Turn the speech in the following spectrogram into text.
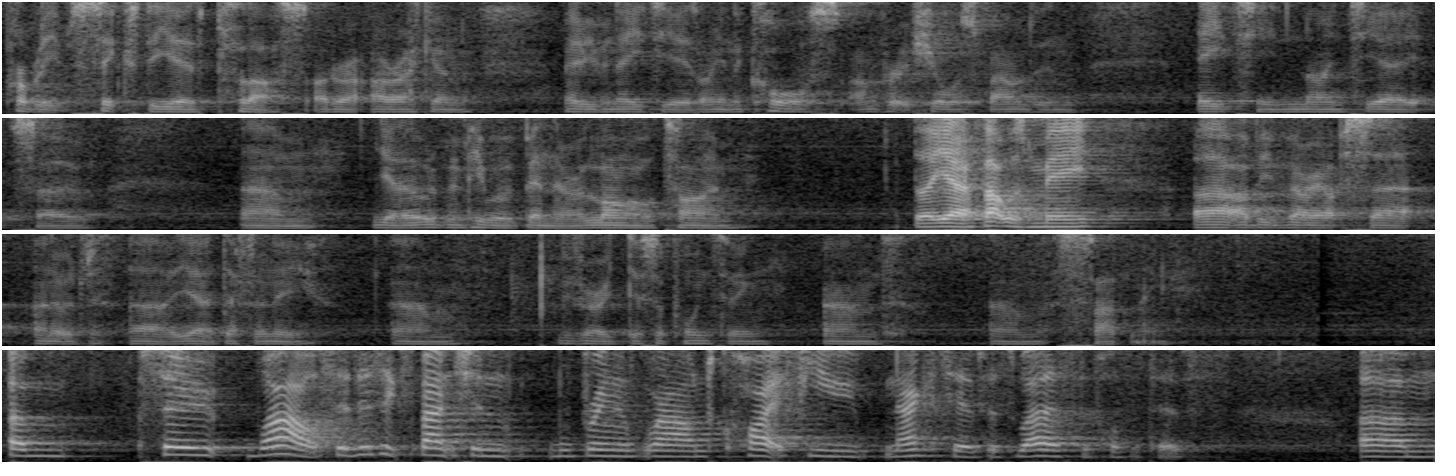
probably 60 years plus, I'd, re- I reckon, maybe even 80 years. I mean, the course, I'm pretty sure, was founded in 1898, so um, yeah, there would have been people who've been there a long old time. But yeah, if that was me, uh, I'd be very upset, and it would, uh, yeah, definitely um, be very disappointing and um, saddening. Um, so, wow, so this expansion will bring around quite a few negatives as well as the positives. Um,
